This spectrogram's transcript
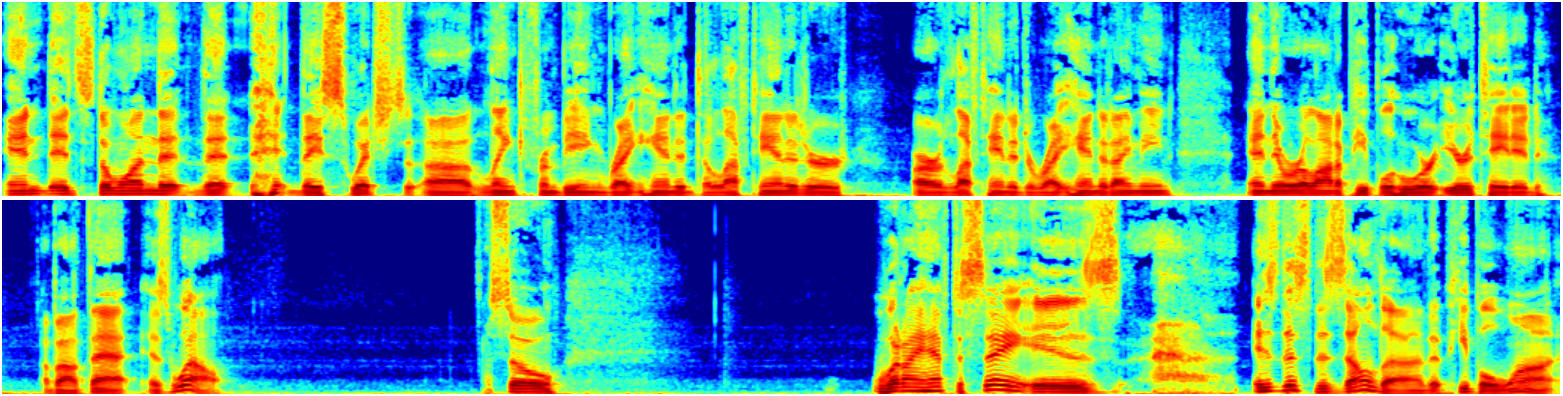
and it's the one that that they switched uh, Link from being right-handed to left-handed, or or left-handed to right-handed. I mean, and there were a lot of people who were irritated about that as well. So what I have to say is is this the Zelda that people want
